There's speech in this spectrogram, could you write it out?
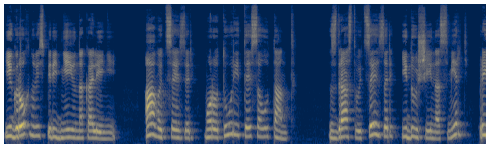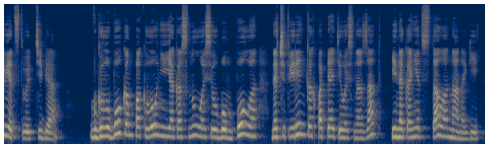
и грохнулись перед нею на колени. «Аве, Цезарь, моротури те салутант!» «Здравствуй, Цезарь, идущий на смерть, приветствует тебя!» В глубоком поклоне я коснулась лбом пола, на четвереньках попятилась назад и, наконец, встала на ноги.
